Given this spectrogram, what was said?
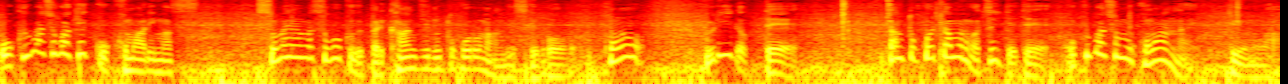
置く場所が結構困ります。その辺はすごくやっぱり感じるところなんですけど、このフリードって、ちゃんとこういったものがついてて、置く場所も困らないっていうのが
